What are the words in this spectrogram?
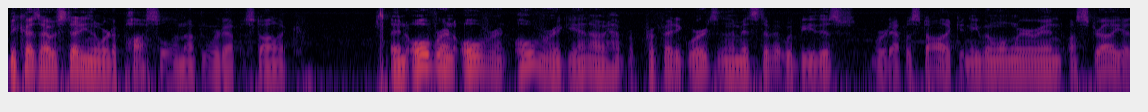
because I was studying the word apostle and not the word apostolic. And over and over and over again, I would have prophetic words. In the midst of it would be this word apostolic. And even when we were in Australia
